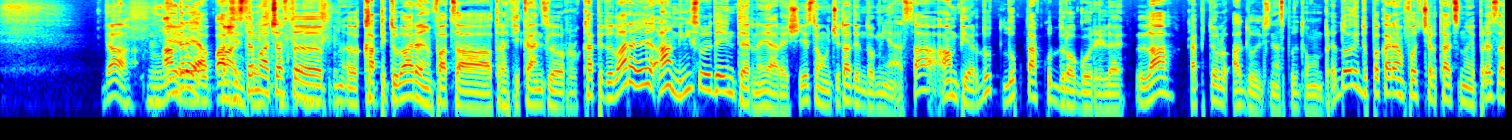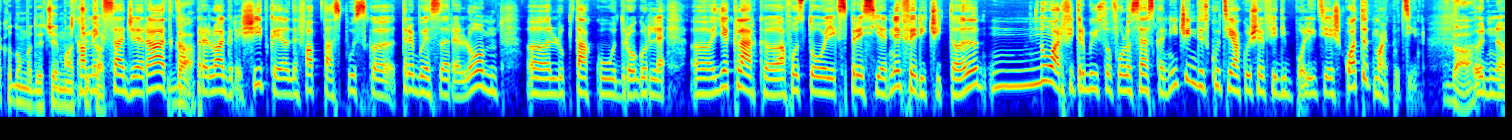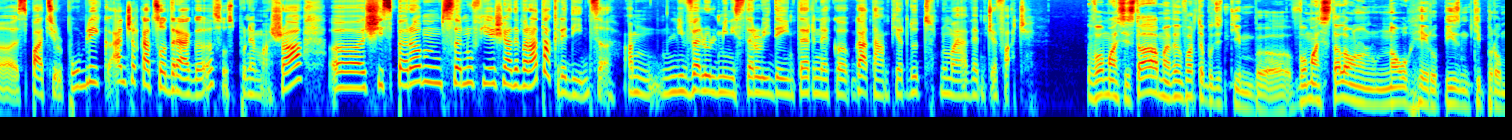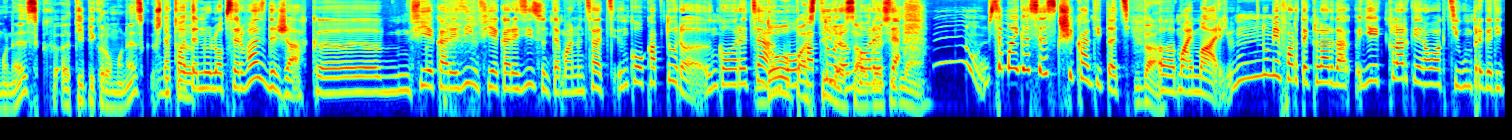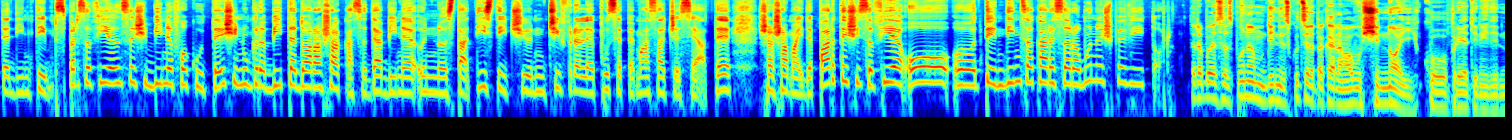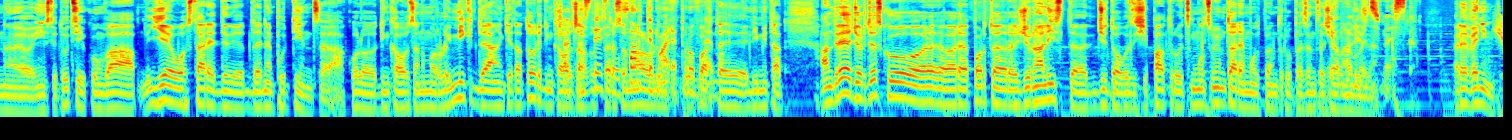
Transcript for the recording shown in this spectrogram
Da. e o Andreea, pantă. asistăm la această uh, capitulare în fața traficanților. Capitulare a ministrului de interne, iarăși. Este un citat din domnia sa. Am pierdut lupta cu drogurile la capitolul adulți, ne-a spus domnul Predoi, după care am fost certați noi presa că, domnule, de ce m-ați Că am citat? exagerat, că Da. am preluat greșit, că el de fapt a spus că trebuie să reluăm uh, lupta cu drogurile. Uh, e clar că a fost o expresie nefericită, nu ar fi trebuit să o folosească nici în discuția cu șefii din poliție și cu atât mai puțin Da. în uh, spațiul public. A încercat să o dreagă, să o spunem așa, uh, și sperăm să nu fie și adevărata credință la nivelul Ministerului de Interne că gata, am pierdut, nu mai avem ce face. Vom asista, mai avem foarte puțin timp, uh, vom asista la un nou herupism tip românesc, uh, tipic românesc. Știi Dar că... poate nu-l observați deja, că în fiecare zi, în fiecare zi suntem anunțați încă o captură, încă o rețea, Două încă o pastile captură, încă s-au o rețea. găsit la... Nu, se mai găsesc și cantități Da. uh, mai mari. Nu mi-e foarte clar, dar e clar că erau acțiuni pregătite din timp. Sper să fie însă și bine făcute și nu grăbite doar așa ca să dea bine în statistici, în cifrele puse pe masa CSAT și așa mai departe și să fie o uh, tendință care să rămână și pe viitor. Trebuie să spunem, din discuțiile pe care le-am avut și noi cu prietenii din uh, instituții, cumva e o stare de, de neputință acolo din cauza numărului mic de anchetatori, din Și cauza aceasta este o personalului foarte mare problemă. foarte limitat. Andreea Georgescu, uh, reporter, jurnalist uh, G24, îți mulțumim tare mult pentru prezența și Eu vă analiză. mulțumesc. Revenim.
